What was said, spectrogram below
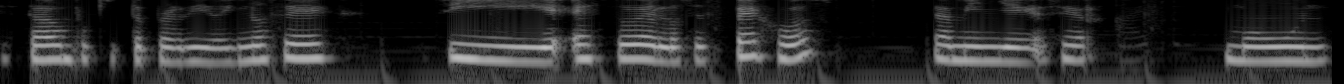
estaba un poquito perdido. Y no sé si esto de los espejos también llegue a ser como un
